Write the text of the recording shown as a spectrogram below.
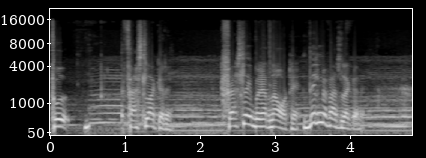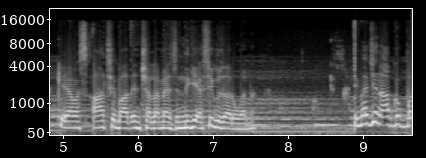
تو فیصلہ کریں۔ فیصلے کے بغیر نہ اٹھیں۔ دل میں فیصلہ کریں کہ بس آج کے بعد انشاءاللہ میں زندگی ایسی گزاروں گا نا۔ امیجن آپ کو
